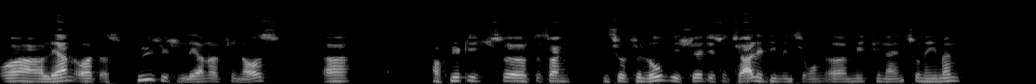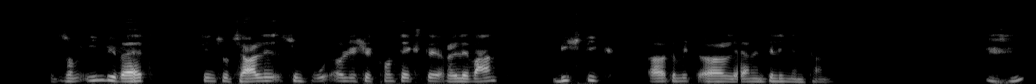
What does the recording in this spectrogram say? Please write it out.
Lernort als physischen Lernort hinaus äh, auch wirklich sozusagen die soziologische, die soziale Dimension äh, mit hineinzunehmen. Sozusagen inwieweit sind soziale, symbolische Kontexte relevant, wichtig, äh, damit Lernen gelingen kann. Mhm.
